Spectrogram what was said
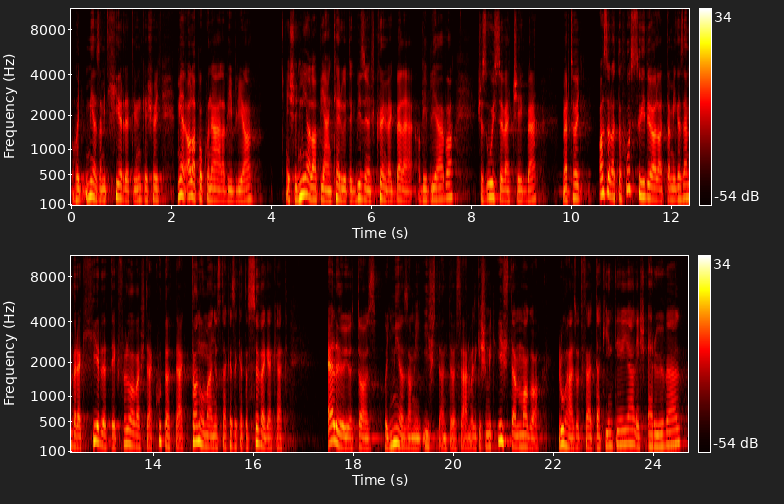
hogy mi az, amit hirdetünk, és hogy milyen alapokon áll a Biblia, és hogy mi alapján kerültek bizonyos könyvek bele a Bibliába, és az új szövetségbe, mert hogy az alatt a hosszú idő alatt, amíg az emberek hirdették, felolvasták, kutatták, tanulmányozták ezeket a szövegeket, előjött az, hogy mi az, ami Istentől származik, és amit Isten maga ruházott fel tekintéllyel és erővel,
